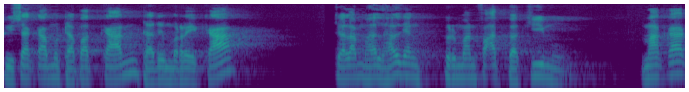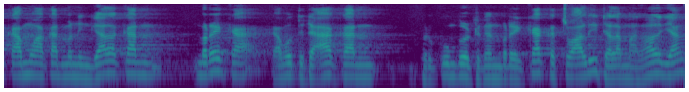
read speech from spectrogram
bisa kamu dapatkan dari mereka dalam hal-hal yang bermanfaat bagimu. Maka kamu akan meninggalkan mereka, kamu tidak akan berkumpul dengan mereka kecuali dalam hal-hal yang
